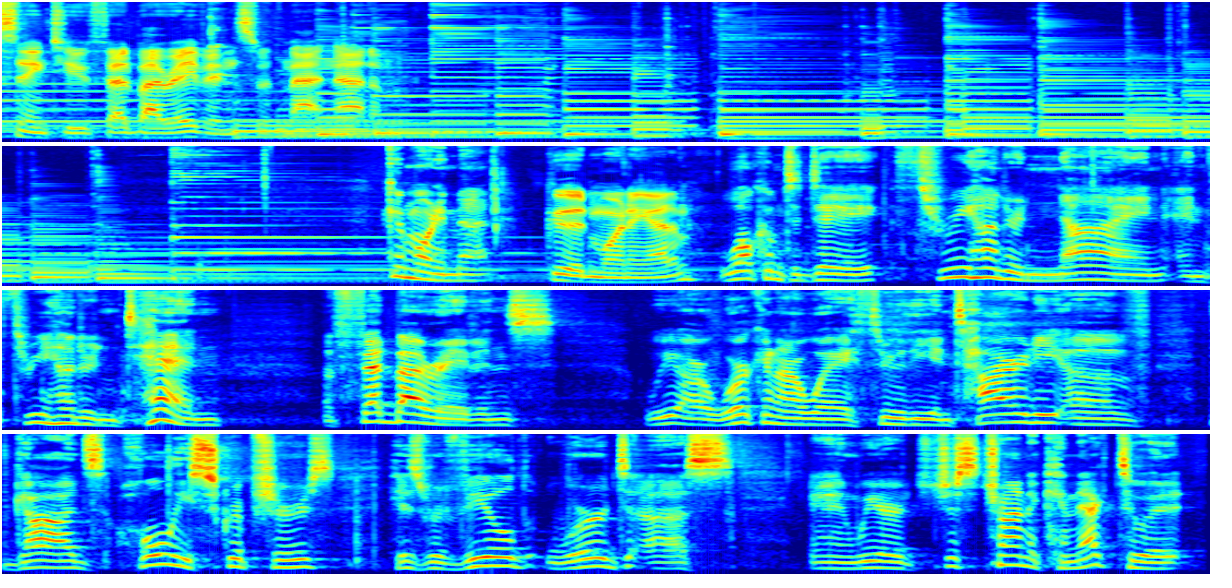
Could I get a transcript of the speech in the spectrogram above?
listening to Fed by Ravens with Matt and Adam. Good morning, Matt. Good morning, Adam. Welcome to day 309 and 310 of Fed by Ravens. We are working our way through the entirety of God's holy scriptures, His revealed word to us, and we are just trying to connect to it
